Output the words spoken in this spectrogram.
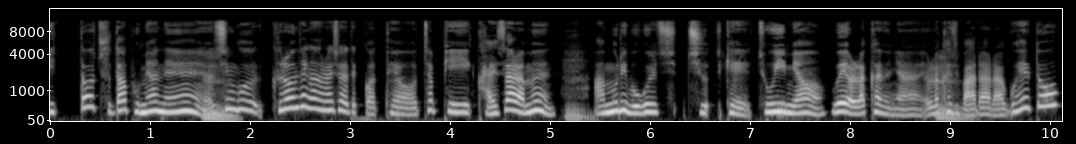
믿어주다 보면은 음. 여자친구 그런 생각을 하셔야 될 것 같아요. 어차피 갈 사람은 음. 아무리 목을 주, 주- 이렇게 조이며 왜 연락하느냐 연락하지 음. 마라라고 해도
